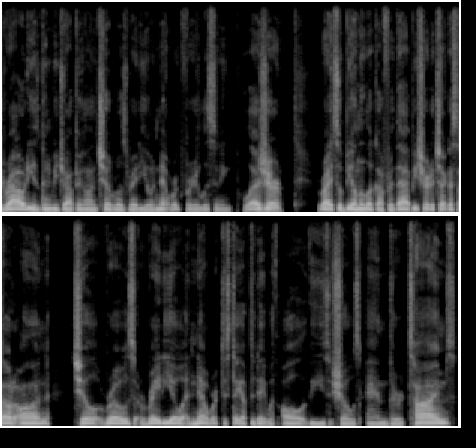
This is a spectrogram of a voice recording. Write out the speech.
Droughty is going to be dropping on Chill Rose Radio Network for your listening pleasure. Right, so be on the lookout for that. Be sure to check us out on Chill Rose Radio Network to stay up to date with all these shows and their times.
